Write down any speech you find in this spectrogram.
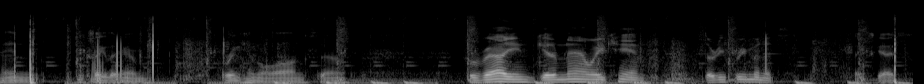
and looks like they're going to bring him along. So for value, get him now while you can. 33 minutes. Thanks, guys.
